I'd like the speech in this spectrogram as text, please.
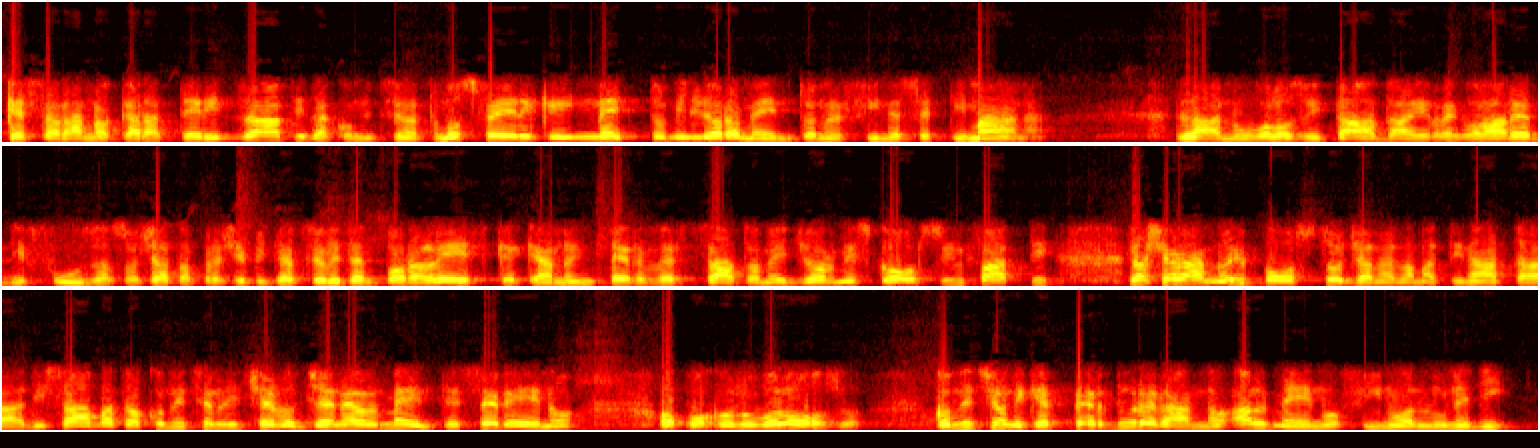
che saranno caratterizzati da condizioni atmosferiche in netto miglioramento nel fine settimana. La nuvolosità da irregolare a diffusa associata a precipitazioni temporalesche che hanno imperversato nei giorni scorsi, infatti, lasceranno il posto già nella mattinata di sabato a condizioni di cielo generalmente sereno o poco nuvoloso, condizioni che perdureranno almeno fino a lunedì.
